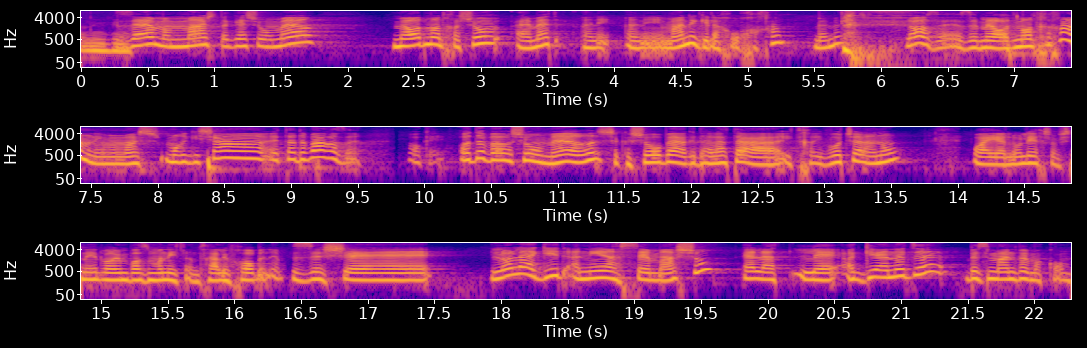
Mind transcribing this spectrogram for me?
אני מבינה. זה ממש דגש שהוא אומר, מאוד מאוד חשוב. האמת, אני, אני, מה אני אגיד לך, הוא חכם, באמת. לא, זה, זה מאוד מאוד חכם, אני ממש מרגישה את הדבר הזה. אוקיי, עוד דבר שהוא אומר, שקשור בהגדלת ההתחייבות שלנו, וואי, עלו לי עכשיו שני דברים בו זמנית, אני צריכה לבחור ביניהם, זה שלא להגיד, אני אעשה משהו, אלא לעגן את זה בזמן ומקום.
